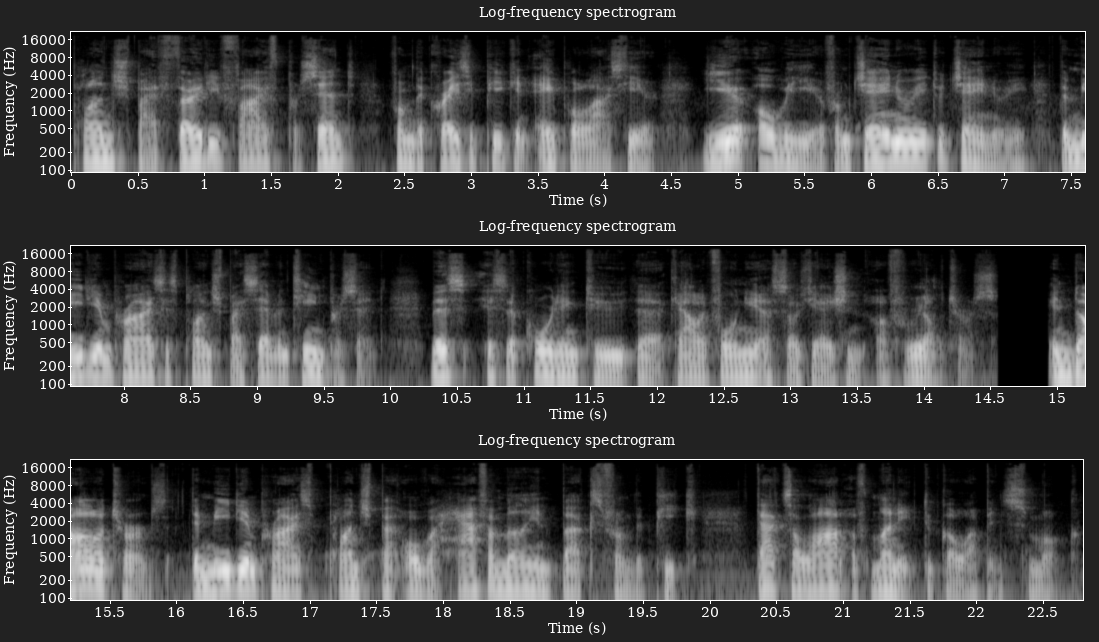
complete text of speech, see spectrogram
plunged by 35% from the crazy peak in April last year. Year over year, from January to January, the median price has plunged by 17%. This is according to the California Association of Realtors. In dollar terms, the median price plunged by over half a million bucks from the peak. That's a lot of money to go up in smoke.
